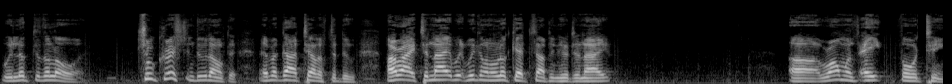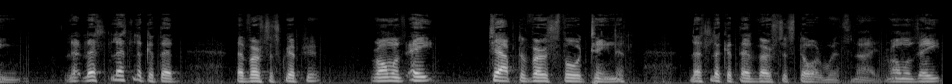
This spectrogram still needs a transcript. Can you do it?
we look to the Lord. True Christians do, don't they? That's what God tell us to do. All right, tonight we're going to look at something here tonight. Uh, Romans eight fourteen. Let, let's let's look at that that verse of scripture. Romans eight, chapter verse fourteen. Let's, let's look at that verse to start with tonight. Romans eight,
